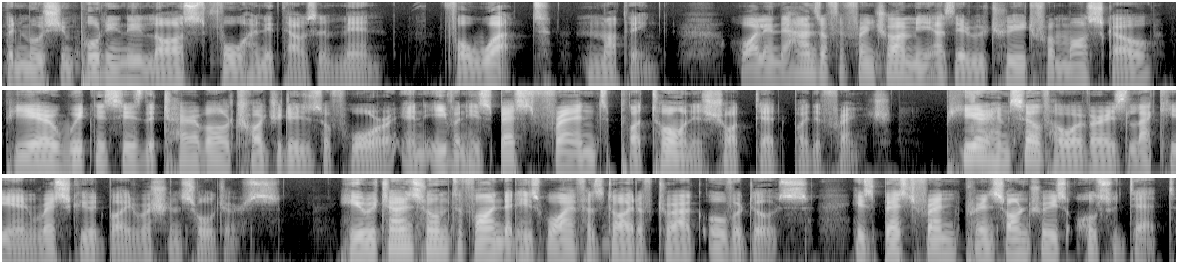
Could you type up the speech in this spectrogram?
but most importantly, lost 400,000 men. For what? Nothing. While in the hands of the French army as they retreat from Moscow, Pierre witnesses the terrible tragedies of war, and even his best friend Platon is shot dead by the French. Pierre himself, however, is lucky and rescued by Russian soldiers. He returns home to find that his wife has died of drug overdose. His best friend Prince Andrei is also dead,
